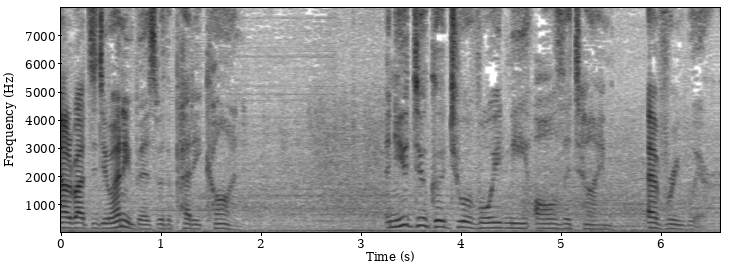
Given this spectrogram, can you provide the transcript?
Not about to do any biz with a petty con. And you do good to avoid me all the time. Everywhere.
